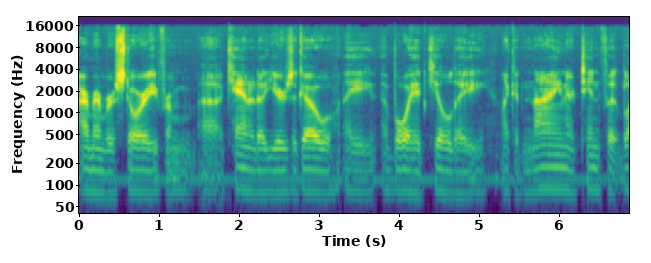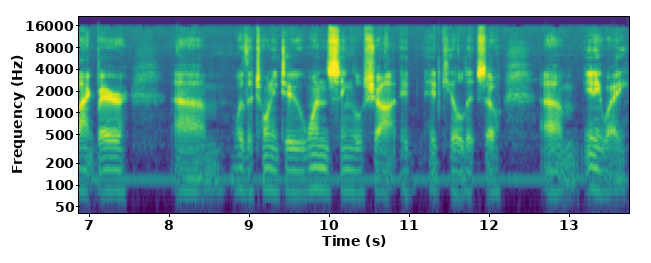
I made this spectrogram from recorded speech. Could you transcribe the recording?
I remember a story from uh, Canada years ago. A, a boy had killed a like a nine or ten foot black bear um, with a 22. One single shot had, had killed it. So um, anyway,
